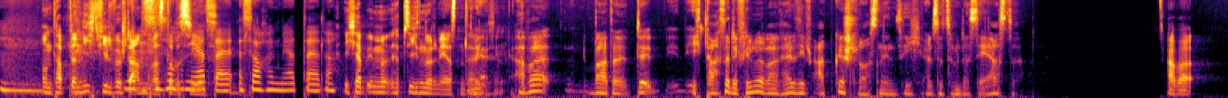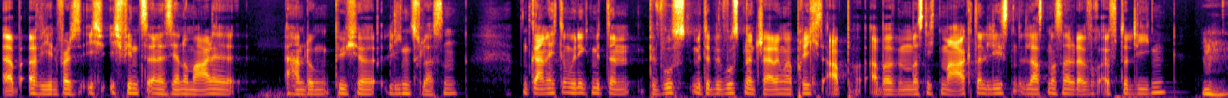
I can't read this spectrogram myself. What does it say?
Und habe dann nicht viel verstanden, ja, was da passiert. Mehrteil, ist auch ein Mehrteiler. Ich habe immer, ich habe sicher nur den ersten Teil Ja, gesehen. aber warte, de, ich dachte, die Filme waren relativ abgeschlossen in sich, also zumindest der erste. Aber, aber auf jeden Fall, ich, ich finde es eine sehr normale Handlung, Bücher liegen zu lassen. Und gar nicht unbedingt mit, dem bewusst, mit der bewussten Entscheidung, man bricht ab. Aber wenn man es nicht mag, dann liest, lasst man es halt einfach öfter liegen Mhm.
